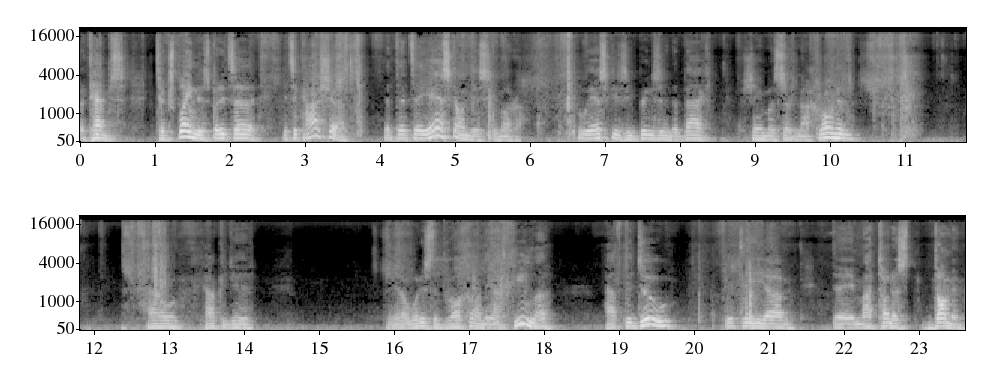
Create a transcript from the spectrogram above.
attempts to explain this, but it's a it's a kasha that, that they ask on this Gemara. Who asks is he brings it in the back, shame a certain achronim how how could you you know what does the bracha on the achila have to do with the um, the matonas domim?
